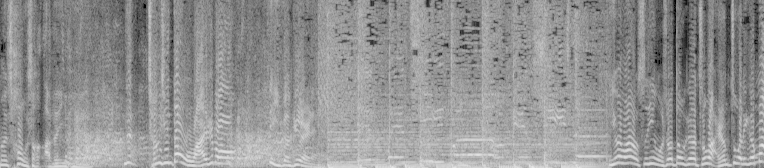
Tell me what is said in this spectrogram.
妈臭傻子一天，那成心逗我玩是不？这一个个的。”网友私信我说：“豆哥，昨晚上做了一个梦，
